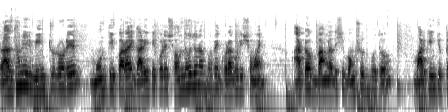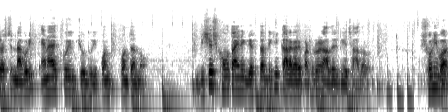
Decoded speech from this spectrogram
রাজধানীর মিন্টু রোডের মন্ত্রীপাড়ায় গাড়িতে করে সন্দেহজনকভাবে ঘোরাঘুরির সময় আটক বাংলাদেশি বংশোদ্ভূত মার্কিন যুক্তরাষ্ট্রের নাগরিক এনায়েত করিম চৌধুরী পঞ্চ- পঞ্চান্ন। বিশেষ ক্ষমতা আইনে গ্রেফতার দেখে কারাগারে পাঠানোর আদেশ দিয়েছে আদালত। শনিবার,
